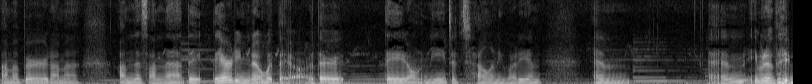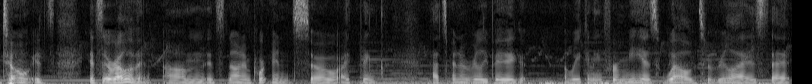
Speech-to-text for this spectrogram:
I'm a bird. I'm a I'm this. I'm that." They they already know what they are. They're they don't need to tell anybody and and and even if they don't it's it's irrelevant. Um, it's not important. So i think that's been a really big awakening for me as well to realize that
